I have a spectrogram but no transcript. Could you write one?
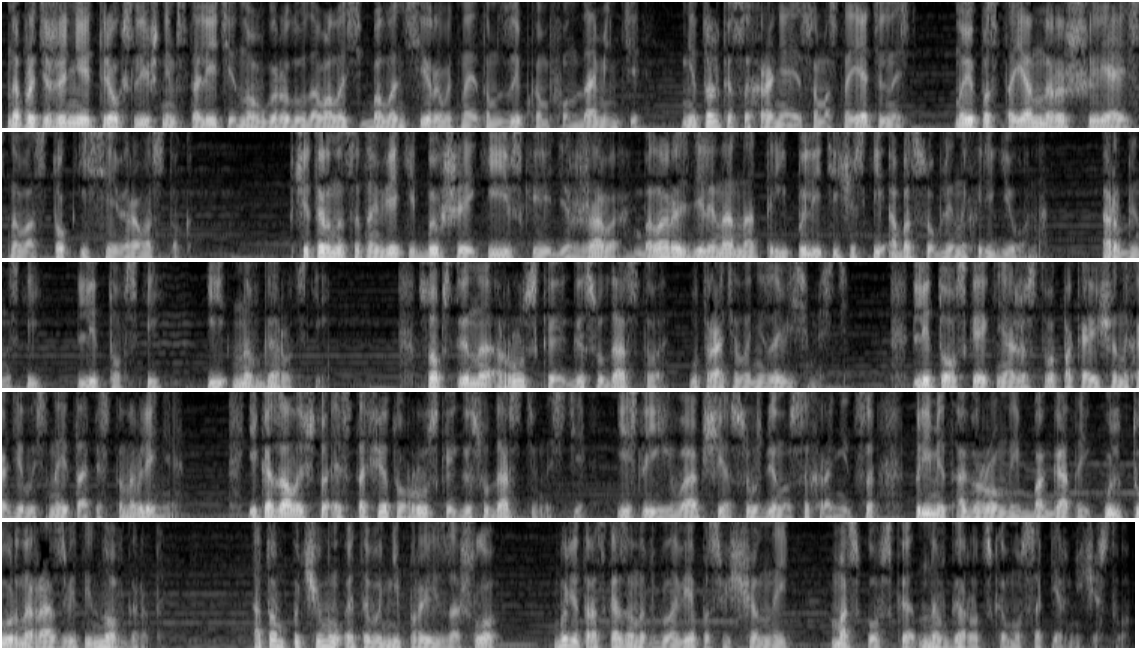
На протяжении трех с лишним столетий Новгороду удавалось балансировать на этом зыбком фундаменте, не только сохраняя самостоятельность, но и постоянно расширяясь на восток и северо-восток. XIV веке бывшая киевская держава была разделена на три политически обособленных региона – Ордынский, Литовский и Новгородский. Собственно, русское государство утратило независимость. Литовское княжество пока еще находилось на этапе становления, и казалось, что эстафету русской государственности, если ей вообще суждено сохраниться, примет огромный, богатый, культурно развитый Новгород. О том, почему этого не произошло, будет рассказано в главе, посвященной московско-новгородскому соперничеству.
